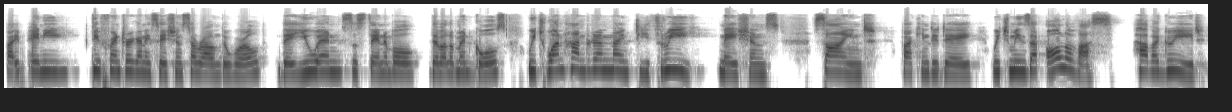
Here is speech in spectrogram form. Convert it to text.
by many different organizations around the world. The UN Sustainable Development Goals, which 193 nations signed back in the day, which means that all of us have agreed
